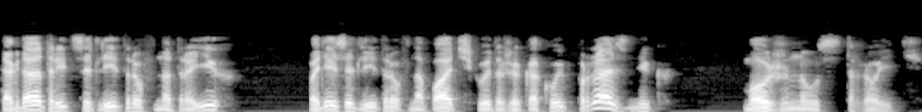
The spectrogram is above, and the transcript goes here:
Тогда тридцать литров на троих, по десять литров на пачку. Это же какой праздник можно устроить.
